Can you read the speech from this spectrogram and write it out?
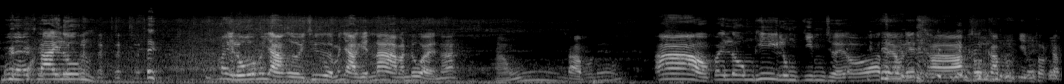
โมโหใครลุง ไม่รู้ไม่อยากเอ่ยชื่อ ไม่อยากเห็นหน้ามันด้วยนะ เอา ครับอ้าวไปลงที่ลุงจิมเฉยอ๋อแซวเล่นครับโทษครับลุงจิมโทษครับ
